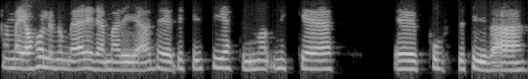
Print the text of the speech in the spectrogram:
Ja, men jag håller nog med dig där Maria. Det, det finns ju jättemycket eh, positiva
